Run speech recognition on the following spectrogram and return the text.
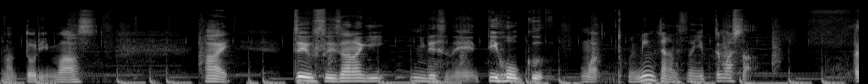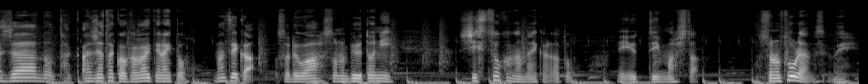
なっております。はい。ゼウス・イザナギにですね、ティーホーク、まあ、特にりんちゃんがですね、言ってました。アジアの、アジアタックは輝いてないと。なぜか、それはそのベルトに疾走感がないからだと言っていました。その通りなんですよね。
